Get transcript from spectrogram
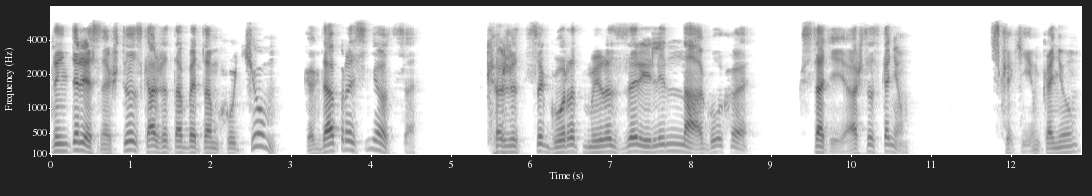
Но интересно, что скажет об этом Хучум, когда проснется? Кажется, город мы разорили наглухо. Кстати, а что с конем? — С каким конем?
